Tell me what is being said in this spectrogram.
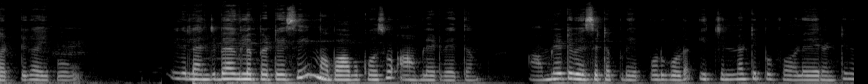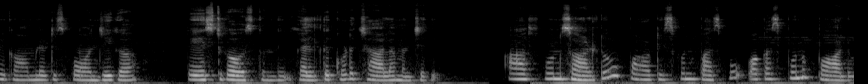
గట్టిగా అయిపోవు. ఇది లంచ్ బ్యాగ్లో పెట్టేసి మా బాబు కోసం ఆమ్లెట్ వేద్దాం. ఆమ్లెట్ వేసేటప్పుడు ఎప్పుడు కూడా ఈ చిన్న టిప్ ఫాలో అయ్యారంటే మీకు ఆమ్లెట్ స్పాంజీగా టేస్ట్గా వస్తుంది. హెల్త్ కూడా చాలా మంచిది. హాఫ్ స్పూన్ సాల్ట్ పావు టీ స్పూన్ పసుపు ఒక స్పూన్ పాలు.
